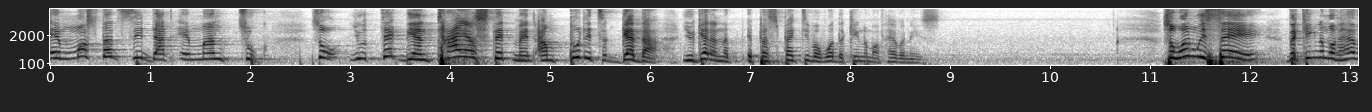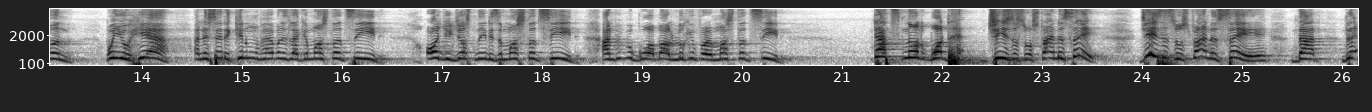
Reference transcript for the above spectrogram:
a mustard seed that a man took so you take the entire statement and put it together, you get an, a perspective of what the kingdom of heaven is. So when we say the kingdom of heaven, when you hear and they say the kingdom of heaven is like a mustard seed, all you just need is a mustard seed, and people go about looking for a mustard seed. That's not what Jesus was trying to say. Jesus was trying to say that the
